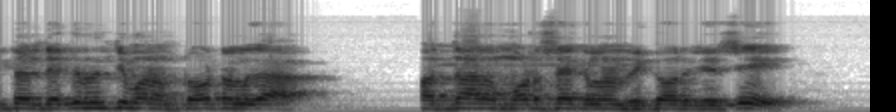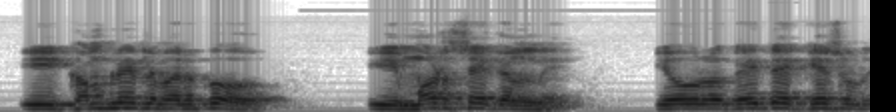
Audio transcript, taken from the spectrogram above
ఇతని దగ్గర నుంచి మనం టోటల్గా పద్నాలుగు మోటార్ సైకిళ్ళను రికవర్ చేసి ఈ కంప్లైంట్ల మేరకు ఈ మోటార్ సైకిల్ని ఎవరికైతే కేసులు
